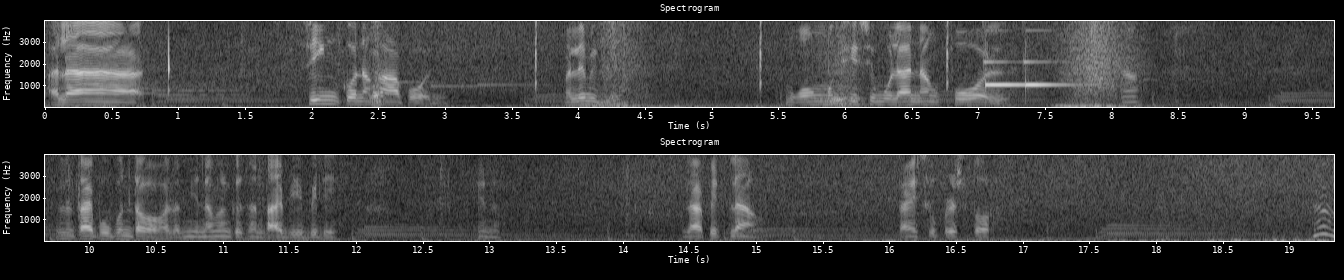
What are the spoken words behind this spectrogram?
Alas 5 ng hapon. Malamig na. Mukhang magsisimula ng fall. No? Doon tayo pupunta ko. Alam niyo naman kung saan tayo bibili. Yun o. Lapit lang. Tayo superstore. Hmm.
